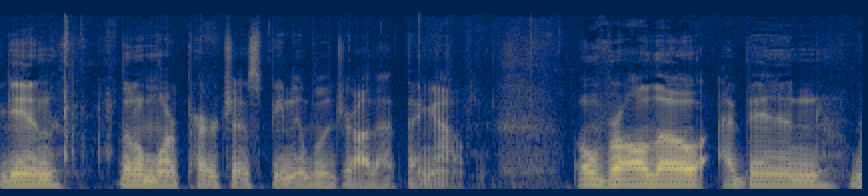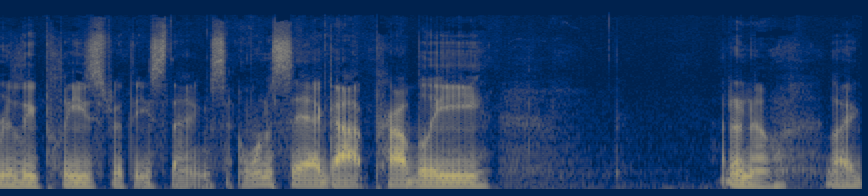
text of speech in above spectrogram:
again, a little more purchase being able to draw that thing out. Overall though, I've been really pleased with these things. I want to say I got probably, I don't know, like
